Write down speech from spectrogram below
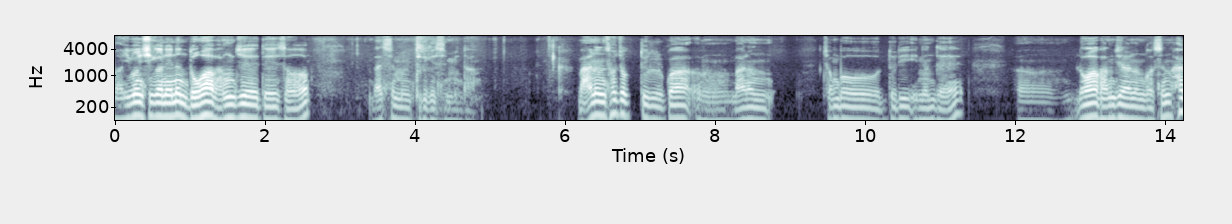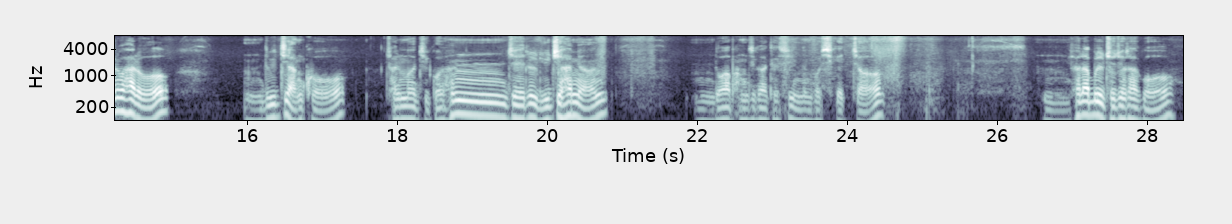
어, 이번 시간에는 노화 방지에 대해서 말씀을 드리겠습니다. 많은 서적들과 어, 많은 정보들이 있는데 어, 노화 방지라는 것은 하루하루 음, 늙지 않고 젊어지고 현재를 유지하면 음, 노화 방지가 될 수 있는 것이겠죠. 음, 혈압을 조절하고 음,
